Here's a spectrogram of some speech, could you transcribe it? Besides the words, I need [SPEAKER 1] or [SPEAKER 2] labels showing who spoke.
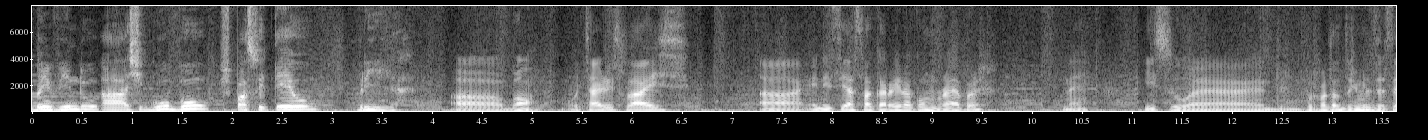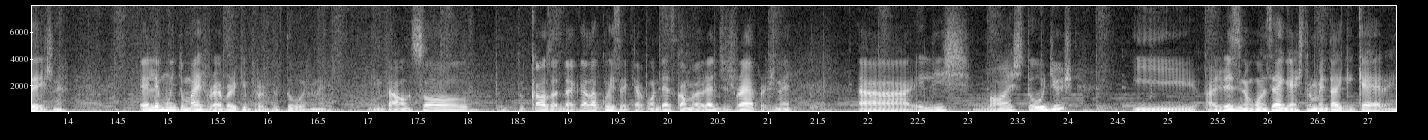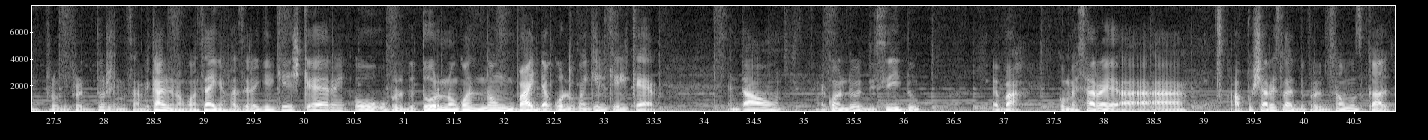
[SPEAKER 1] Bem-vindo a Xigubo, Espaço é teu, brilha.
[SPEAKER 2] Uh, bom, o Tyrese Flies uh, inicia sua carreira como rapper, né? Isso é por volta de 2016, né? Ele é muito mais rapper que produtor, né? Então, só por causa daquela coisa que acontece com a maioria dos rappers, né? Uh, eles vão a estúdios e às vezes não conseguem instrumentar o que querem, porque produtores moçambicanos não conseguem fazer aquilo que eles querem, ou o produtor não, não vai de acordo com aquilo que ele quer. Então é quando eu decido epá, começar a, a, a puxar esse lado de produção musical.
